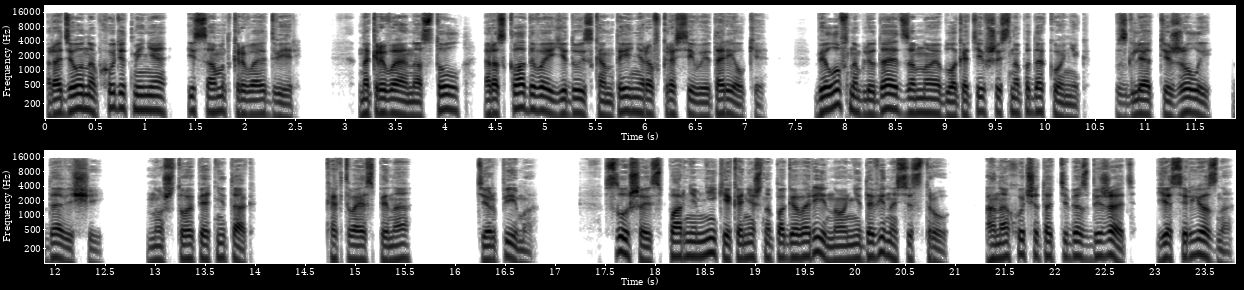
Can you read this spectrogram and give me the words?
Родион обходит меня и сам открывает дверь накрывая на стол, раскладывая еду из контейнера в красивые тарелки. Белов наблюдает за мной, облокотившись на подоконник. Взгляд тяжелый, давящий. Но что опять не так? Как твоя спина? Терпимо. Слушай, с парнем Ники, конечно, поговори, но не дави на сестру. Она хочет от тебя сбежать. Я серьезно.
